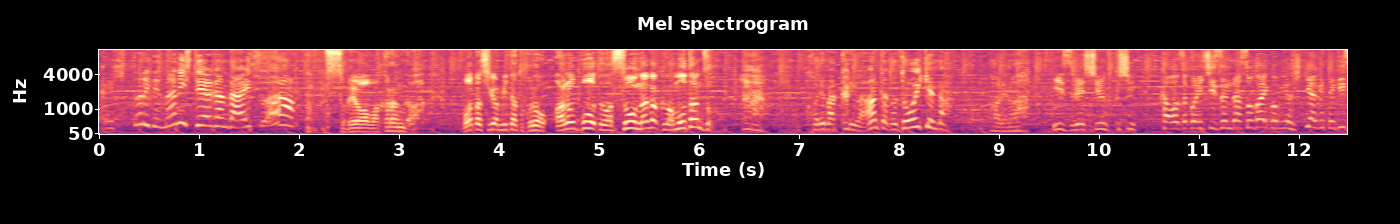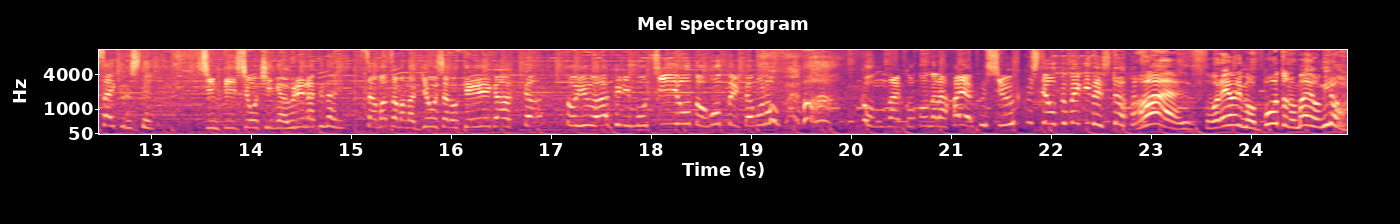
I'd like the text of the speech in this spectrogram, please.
く一人で何してやがんだあいつは、はそれは分からんが私が見たところあのボートはそう長くは持たんぞ。あ、こればっかりはあんたと同意見だ。んあれはいずれ修復し川底に沈んだ粗大ゴミを引き上げてリサイクルして新品商品が売れなくなりさまざまな業者の経営が悪化という悪に用いようと思っていたもの。ああこんなことなら早く修復しておくべきでした。おいそれよりもボートの前を見ろ。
